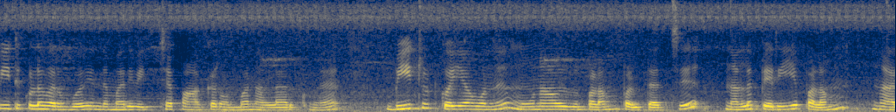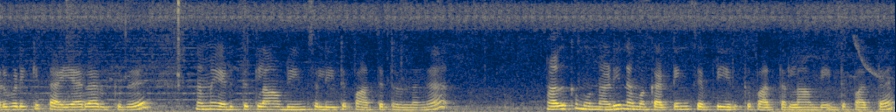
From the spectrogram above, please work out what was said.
வீட்டுக்குள்ளே வரும்போது இந்த மாதிரி வச்சா பார்க்க ரொம்ப நல்லா இருக்குங்க. பீட்ரூட் கொய்யா ஒன்று மூணாவது பழம் பழுத்தாச்சு. நல்ல பெரிய பழம். அறுவடைக்கு தயாராக இருக்குது. நம்ம எடுத்துக்கலாம் அப்படின்னு சொல்லிட்டு பார்த்துட்டு இருந்தேங்க. அதுக்கு முன்னாடி நம்ம கட்டிங்ஸ் எப்படி இருக்குது பார்த்துடலாம் அப்படின்ட்டு பார்த்தேன்.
